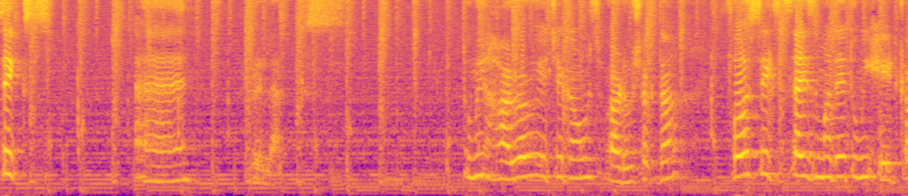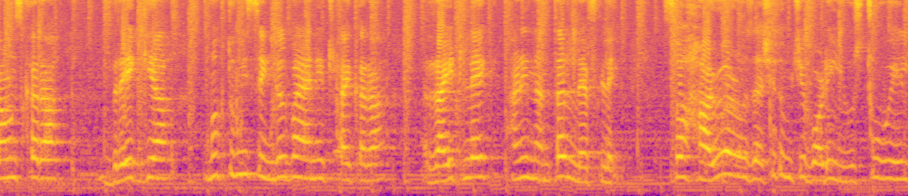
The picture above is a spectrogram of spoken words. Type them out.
six and relax तुम्ही हळूहळू याचे काउंट्स वाढवू शकता. फर्स्ट एक्सरसाइजमध्ये तुम्ही एट काउंट्स करा. ब्रेक घ्या. मग तुम्ही सिंगल पायाने ट्राय करा. राईट लेग आणि नंतर लेफ्ट लेग. सो हळूहळू जशी तुमची बॉडी यूज टू होईल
